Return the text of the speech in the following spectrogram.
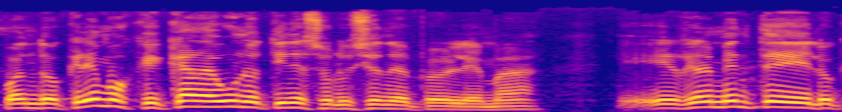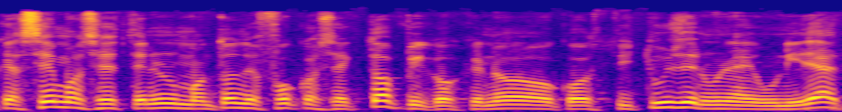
Cuando creemos que cada uno tiene solución del problema, eh, realmente lo que hacemos es tener un montón de focos ectópicos que no constituyen una unidad.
